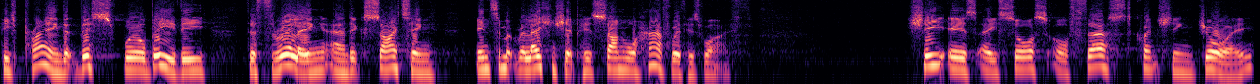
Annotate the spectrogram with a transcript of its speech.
He's praying that this will be the, the thrilling and exciting, intimate relationship his son will have with his wife. She is a source of thirst quenching joy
